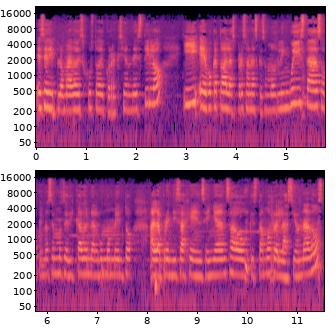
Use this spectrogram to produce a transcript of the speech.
Ese diplomado es justo de corrección de estilo y evoca a todas las personas que somos lingüistas o que nos hemos dedicado en algún momento al aprendizaje e enseñanza o que estamos relacionados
